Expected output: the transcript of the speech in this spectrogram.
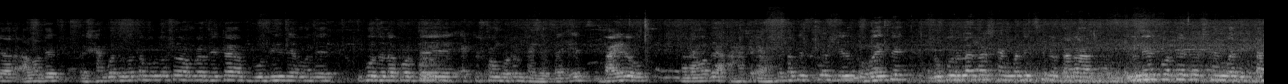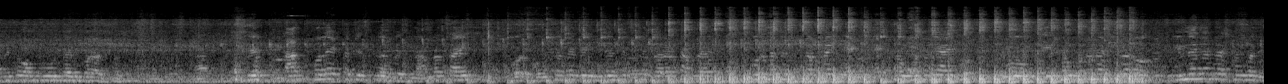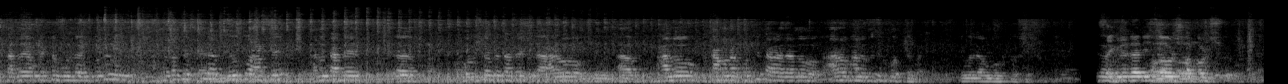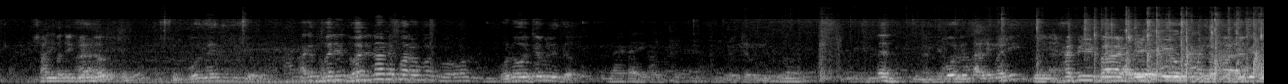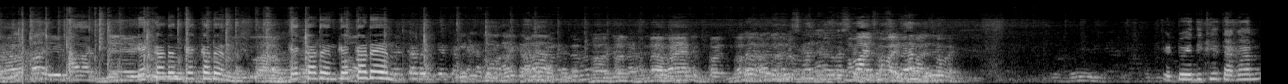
যা আমাদের সাংবাদিকতা মূলত আমরা যেটা বুঝি যে আমাদের উপজেলা পর্যায়ে একটা সংগঠন থাকে। তা এর বাইরেও মানে আমাদের স্কুল যেহেতু হয়েছে উপজেলা যারা সাংবাদিক ছিল, তারা ইউনিয়ন পর্যায়ে যারা সাংবাদিক, তাদেরকে অবমূল্যায়ন করার জন্য। তার ফলে একটা ক্লাব হয়েছিল। আমরা চাই ভবিষ্যতে যে ইউনিয়ন প্রেস ক্লাব যারা আছে আমরা উপজেলা প্রেস ক্লাবটা এক এক সংগঠনে আসব এবং এই সংগঠনের আসলে ইউনিয়নের যারা সাংবাদিক তাদের আমরা একটা মূল্যায়ন করব এবং যেহেতু আছে আমি তাদের ভবিষ্যতে তাদের আরও ভালো কামনা করছি তারা যেন আরও ভালো কিছু করতে পারে এগুলো আমি বক্তব্য। সেক্রেটারি সহ সকল সাংবাদিক বৃন্দ আগে ধরে ধরে না পরে ওটা ওই টেবিলে দাও। happy birthday to happy birthday cake কাটেন কেক কাটেন কেক কাটেন কেক কাটেন সবাই সবাই সবাই সবাই একটু এদিকে তাকান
